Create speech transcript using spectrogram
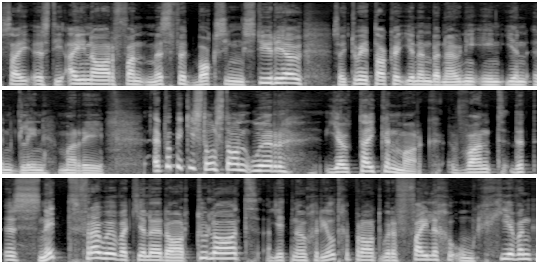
Sy is die eienaar van Misfit Boxing Studio. Sy twee takke, een in Benoni en een in Glen Marais. Ek wil 'n bietjie stil staan oor jou teikenmark want dit is net vroue wat jy daar toelaat. Jy het nou gereeld gepraat oor 'n veilige omgewing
